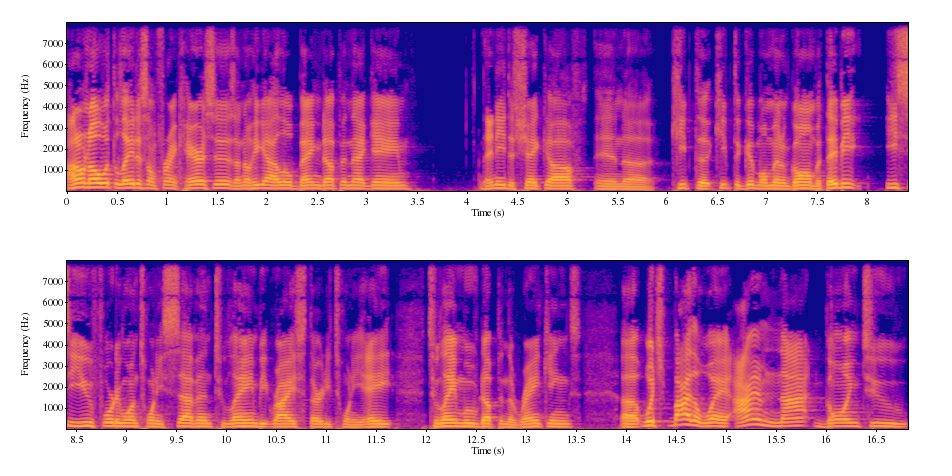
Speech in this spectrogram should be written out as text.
I don't know what the latest on Frank Harris is. I know he got a little banged up in that game. They need to shake off and uh, keep the keep the good momentum going. But they beat ECU 41-27. Tulane beat Rice 30-28. Tulane moved up in the rankings. Uh, which, by the way, I am not going to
